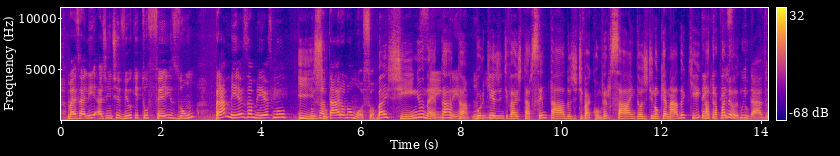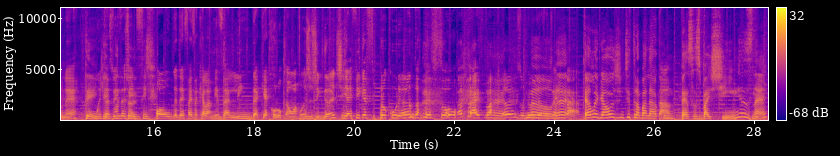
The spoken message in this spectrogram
mas ali a gente viu que tu fez um para mesa mesmo, isso. No jantar ou no almoço? Baixinho, né, Sempre. Tata? Uhum. Porque a gente vai estar sentado, a gente vai conversar, então a gente não quer nada aqui Tem atrapalhando. Tem que ter cuidado, né? Tem, Muitas é vezes a gente se empolga, daí faz aquela mesa linda, quer colocar um arranjo gigante e aí fica se procurando a pessoa atrás do é. arranjo, meu não, Deus, onde né? é que tá? É legal a gente trabalhar tá. com peças baixinhas, né?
